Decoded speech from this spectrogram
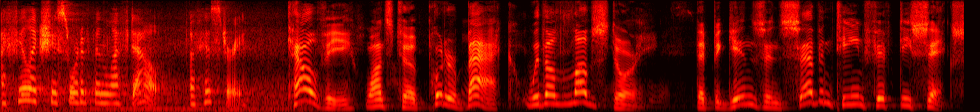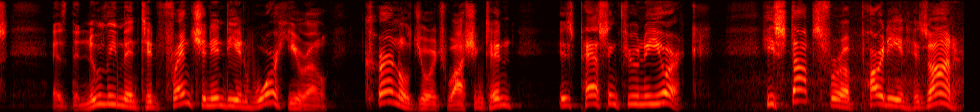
I feel like she's sort of been left out of history. Calvi wants to put her back with a love story that begins in 1756 as the newly minted French and Indian war hero, Colonel George Washington, is passing through New York. He stops for a party in his honor,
